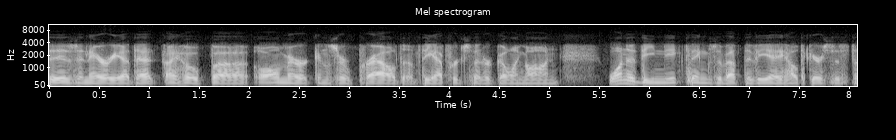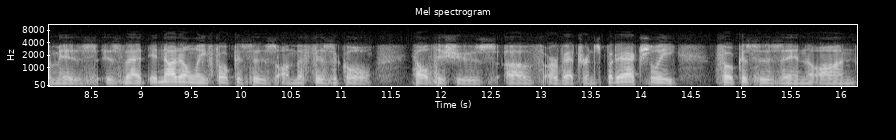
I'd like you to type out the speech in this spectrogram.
is an area that I hope uh, all Americans are proud of the efforts that are going on. One of the unique things about the VA healthcare system is is that it not only focuses on the physical health issues of our veterans, but it actually focuses in on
